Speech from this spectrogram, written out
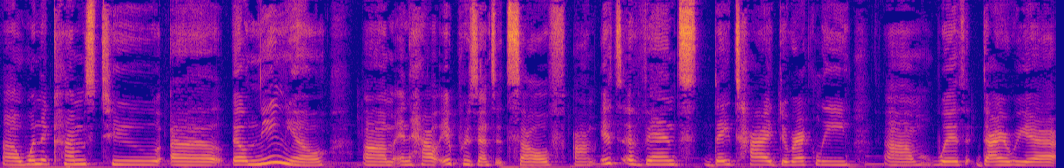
When it comes to El Nino um, and how it presents itself, um, its events they tie directly um, with diarrhea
